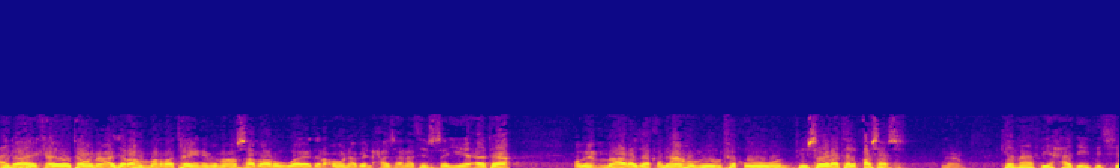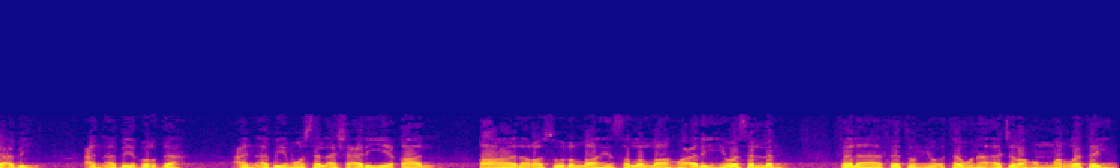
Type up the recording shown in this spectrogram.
أولئك يؤتون أجرهم مرتين بما صبروا ويدرعون بالحسنة السيئة ومما رزقناهم ينفقون في سورة القصص. نعم كما في حديث الشعبي عن أبي بردة عن أبي موسى الأشعري قال قال رسول الله صلى الله عليه وسلم ثلاثة يؤتون أجرهم مرتين.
